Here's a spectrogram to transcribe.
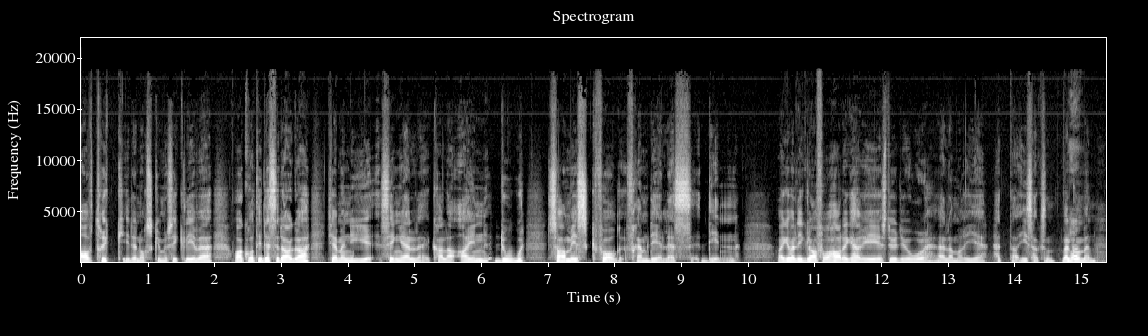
avtrykk i det norske musikklivet, og akkurat i disse dager kommer en ny singel kalla Ein Do, samisk for Fremdeles din. Og jeg er veldig glad for å ha deg her i studio, Ella Marie Hetta Isaksen. Velkommen. Ja,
